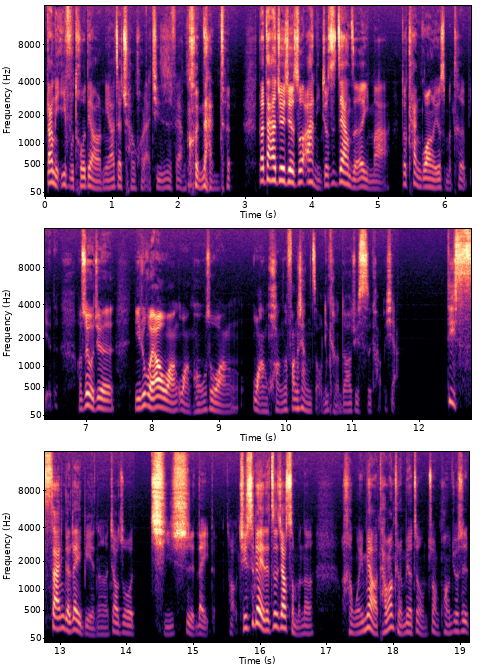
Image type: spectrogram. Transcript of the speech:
当你衣服脱掉了，你要再穿回来，其实是非常困难的。那大家就觉得说啊，你就是这样子而已嘛，都看光了，有什么特别的？所以我觉得你如果要往网红或是往网黄的方向走，你可能都要去思考一下。第三个类别呢，叫做歧视类的。好，歧视类的这叫什么呢？很微妙，台湾可能没有这种状况，就是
